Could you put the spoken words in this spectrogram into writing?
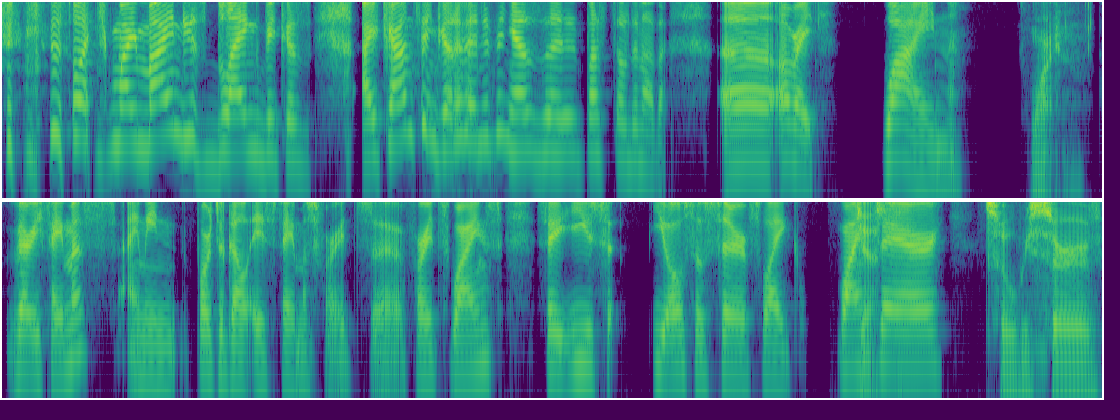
it's like my mind is blank because I can't think of anything else than pastel de nata. Uh all right. Wine. Wine. Very famous. I mean, Portugal is famous for its uh, for its wines. So you you also serve like wines Yes. there. So we serve,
